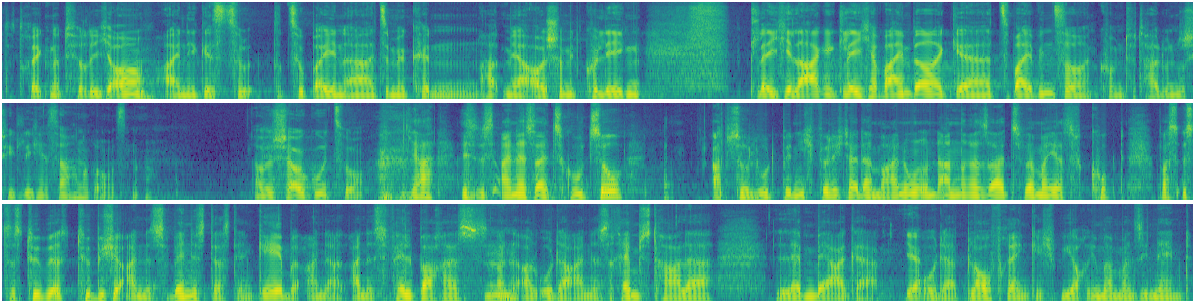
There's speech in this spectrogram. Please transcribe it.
Da trägt natürlich auch einiges zu, dazu bei. Ne? Also wir können, hatten wir auch schon mit Kollegen gleiche Lage, gleicher Weinberg, äh, zwei Winzer, kommen total unterschiedliche Sachen raus. Ne? Aber es ist auch gut so. Ja, es ist einerseits gut so. Absolut, bin ich völlig deiner Meinung. Und andererseits, wenn man jetzt guckt, was ist das Typische eines, wenn es das denn gäbe, eines Fellbachers mhm. oder eines Remstaler Lemberger ja. oder Blaufränkisch, wie auch immer man sie nennt,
